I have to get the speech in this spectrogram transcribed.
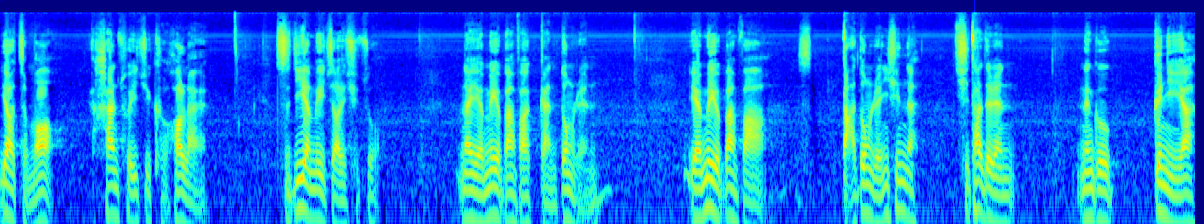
要怎么喊出一句口号来，自己也没有照着去做。那也没有办法感动人，也没有办法打动人心呢。其他的人能够跟你呀，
